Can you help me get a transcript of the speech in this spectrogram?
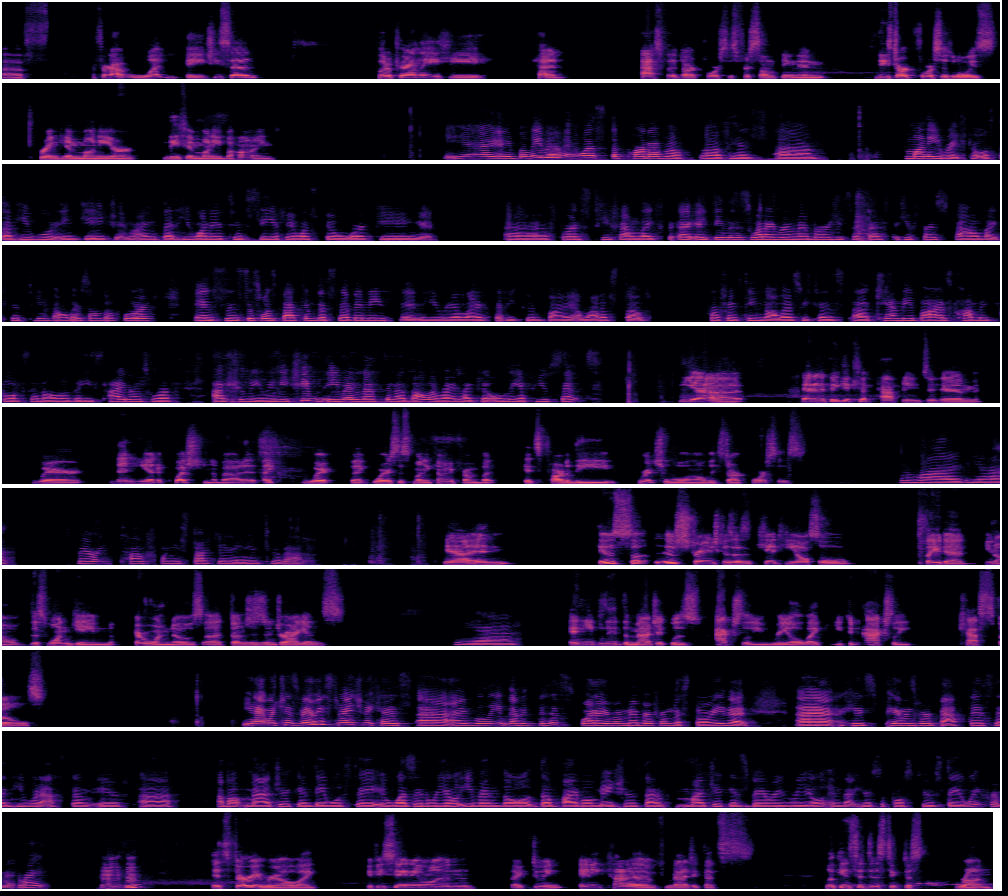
uh, I forgot what age he said, but apparently he had asked for the dark forces for something, and these dark forces would always bring him money or leave him money behind. Yeah, I believe it, it was the part of, of, his um, money rituals that he would engage in, right? That he wanted to see if it was still working. Uh, first, he found like, I, I think this is what I remember. He said that he first found like $15 on the floor. And since this was back in the 70s, then he realized that he could buy a lot of stuff for $15 because uh, candy bars, comic books, and all of these items were actually really cheap, even less than a dollar, right? Like only a few cents. Yeah. And I think it kept happening to him where then he had a question about it like where like where's this money coming from but it's part of the ritual and all these dark forces right yeah it's very tough when you start getting into that yeah and it was so it was strange because as a kid he also played at you know this one game everyone knows uh, dungeons and dragons. Yeah. And he believed the magic was actually real like you can actually cast spells. Yeah which is very strange because uh, i believe i mean this is what i remember from the story that uh, his parents were baptists and he would ask them if uh, about magic and they will say it wasn't real even though the bible mentions that magic is very real and that you're supposed to stay away from it right? Mm-hmm. it's very real. Like if you see anyone like doing any kind of magic that's looking sadistic just run.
